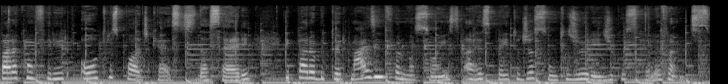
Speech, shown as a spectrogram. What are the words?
para conferir outros podcasts da série e para obter mais informações a respeito de assuntos jurídicos relevantes.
